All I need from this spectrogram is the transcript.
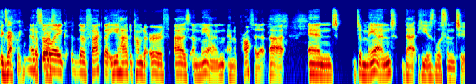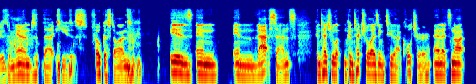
Exactly. And That's so, was... like the fact that he had to come to Earth as a man and a prophet at that, and demand that he is listened to, demand that he is focused on, is in in that sense contextual, contextualizing to that culture. And it's not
